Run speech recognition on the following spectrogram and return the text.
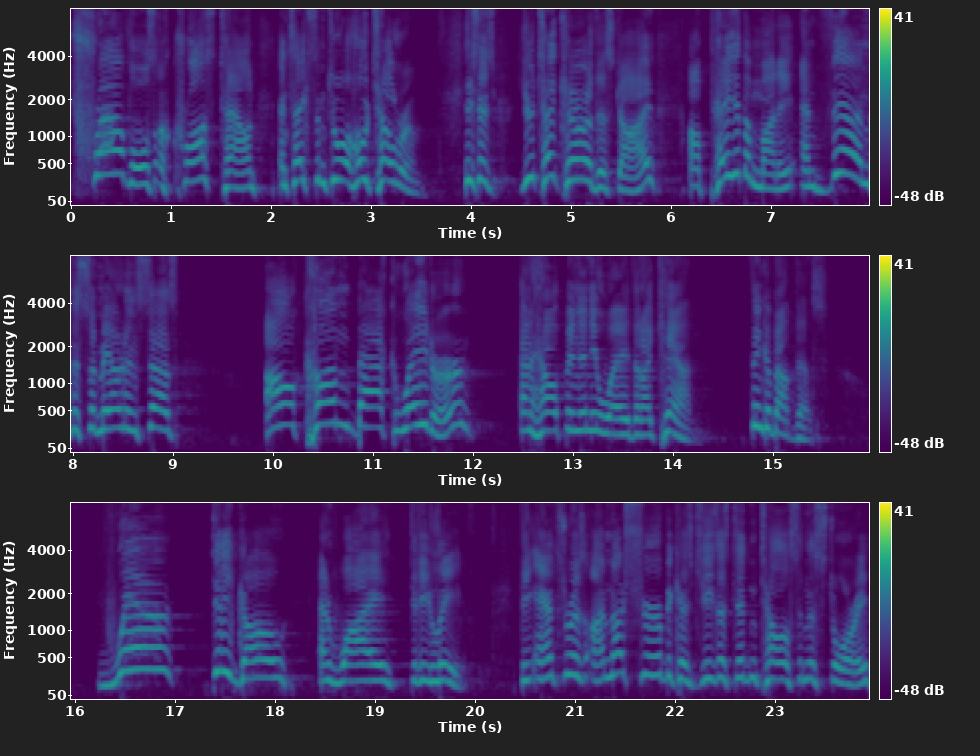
travels across town, and takes him to a hotel room. He says, You take care of this guy. I'll pay you the money. And then the Samaritan says, I'll come back later and help in any way that I can. Think about this. Where did he go and why did he leave? The answer is I'm not sure because Jesus didn't tell us in the story,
